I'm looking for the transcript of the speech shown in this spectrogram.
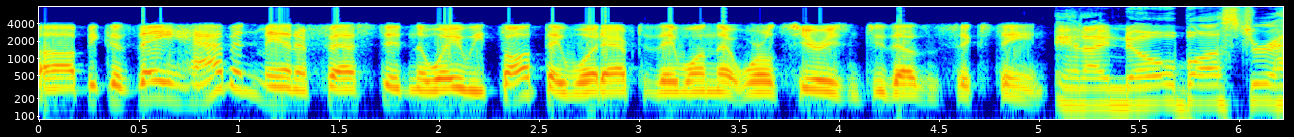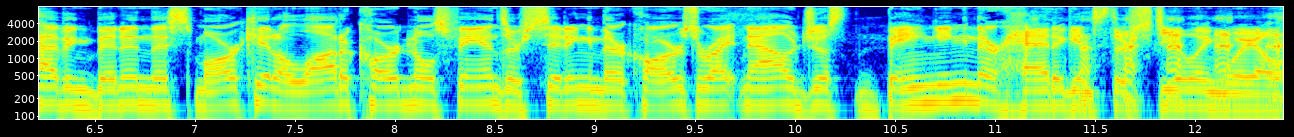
uh, because they haven't manifested in the way we thought they would after they won that World Series in 2016. And I know, Buster, having been in this market, a lot of Cardinals fans are sitting in their cars right now just banging their head against their steering wheel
